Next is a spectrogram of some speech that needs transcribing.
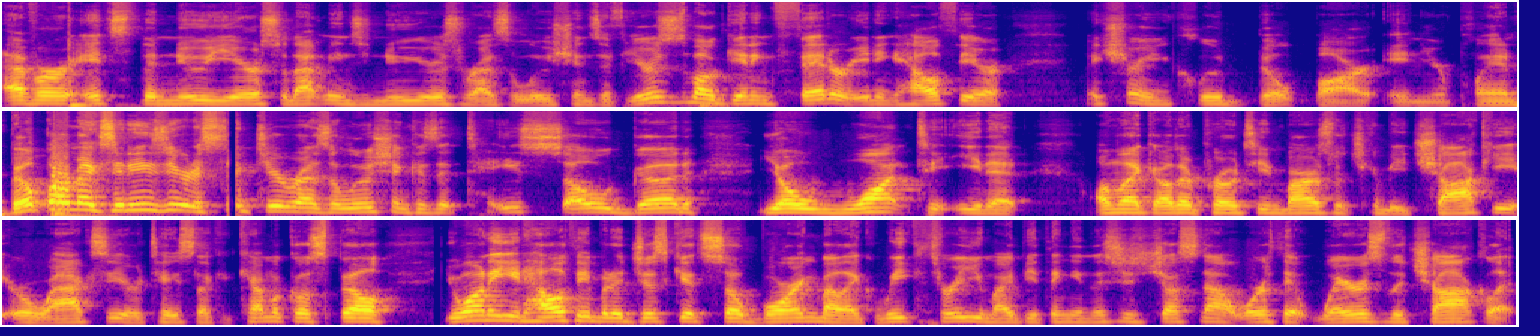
ever. It's the new year, so that means New Year's resolutions. If yours is about getting fit or eating healthier, make sure you include Built Bar in your plan. Built Bar makes it easier to stick to your resolution because it tastes so good. You'll want to eat it. Unlike other protein bars, which can be chalky or waxy or taste like a chemical spill, you want to eat healthy, but it just gets so boring by like week three. You might be thinking, this is just not worth it. Where's the chocolate?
